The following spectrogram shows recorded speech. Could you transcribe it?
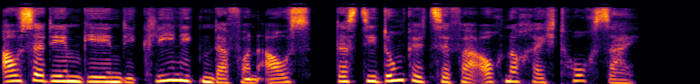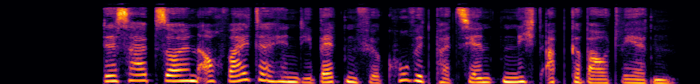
Außerdem gehen die Kliniken davon aus, dass die Dunkelziffer auch noch recht hoch sei. Deshalb sollen auch weiterhin die Betten für Covid-Patienten nicht abgebaut werden.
